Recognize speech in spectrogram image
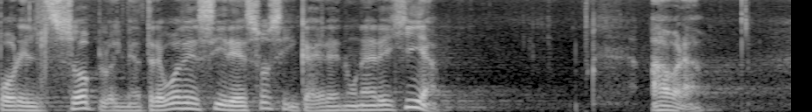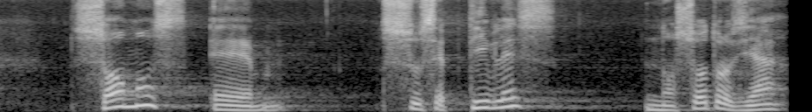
por el soplo, y me atrevo a decir eso sin caer en una herejía. Ahora, somos em, susceptibles nosotros ya,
